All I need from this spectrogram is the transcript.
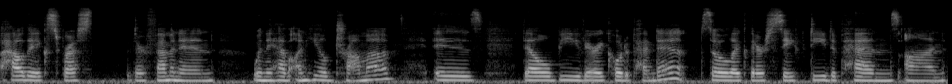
how they express their feminine when they have unhealed trauma is they'll be very codependent. So, like, their safety depends on,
